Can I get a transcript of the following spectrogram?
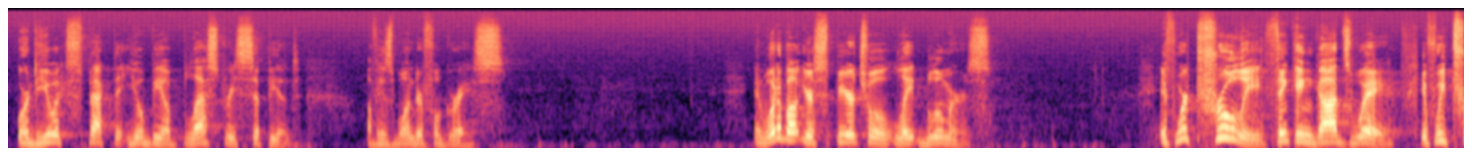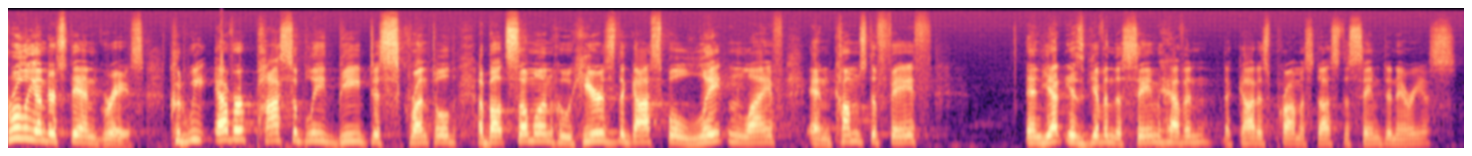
Or do you expect that you'll be a blessed recipient of his wonderful grace? And what about your spiritual late bloomers? If we're truly thinking God's way, if we truly understand grace, could we ever possibly be disgruntled about someone who hears the gospel late in life and comes to faith and yet is given the same heaven that God has promised us, the same denarius?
